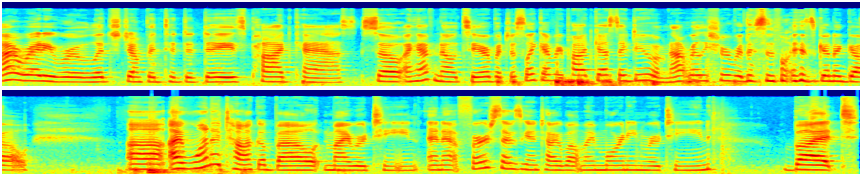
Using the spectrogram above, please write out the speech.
Alrighty, Rue, let's jump into today's podcast. So I have notes here, but just like every podcast I do, I'm not really sure where this is, going to go. Uh, I want to talk about my routine. And at first, I was going to talk about my morning routine, but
